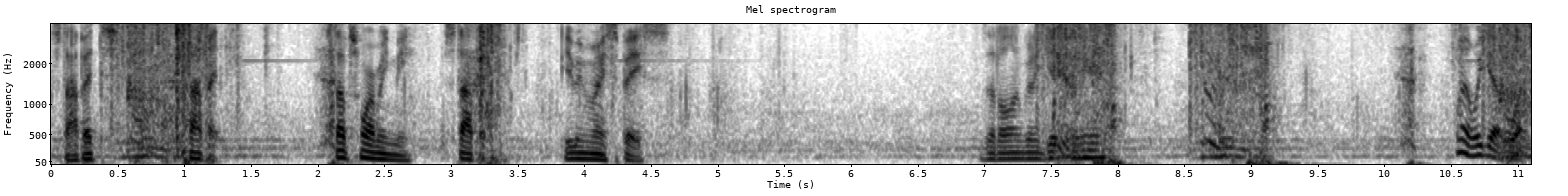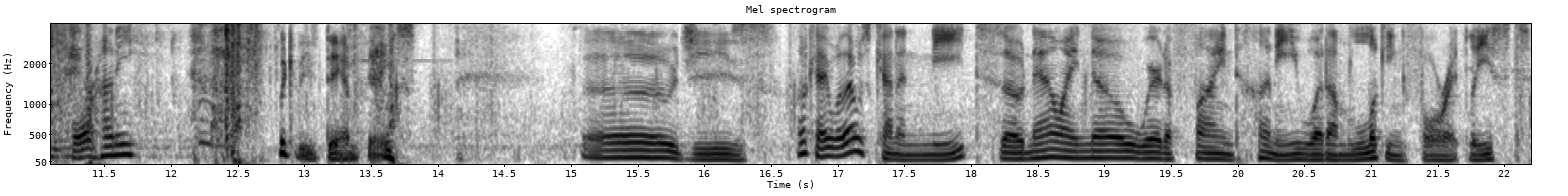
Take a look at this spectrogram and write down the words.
Stop it. Stop it. Stop swarming me. Stop it. Give me my space. Is that all I'm going to get from here? Well, we got, what, four honey? Look at these damn things. Oh, jeez. Okay, well that was kind of neat. So now I know where to find honey, what I'm looking for at least.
